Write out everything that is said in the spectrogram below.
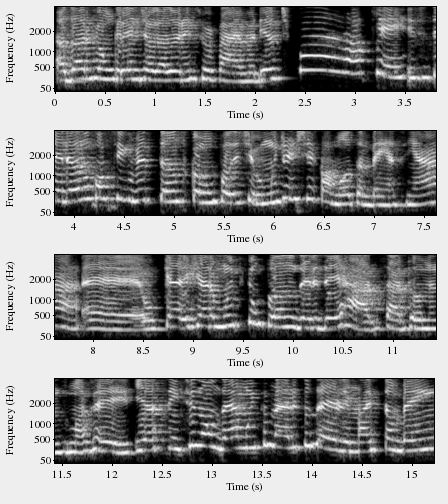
Eu adoro ver um grande jogador em Survivor. E eu, tipo, ah, ok. Isso, entendeu? Eu não consigo ver tanto como um positivo. Muita gente reclamou também, assim, ah, é, eu quero, eu quero muito que um plano dele dê errado, sabe? Pelo menos uma vez. E assim, se não der, é muito mérito dele, mas também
